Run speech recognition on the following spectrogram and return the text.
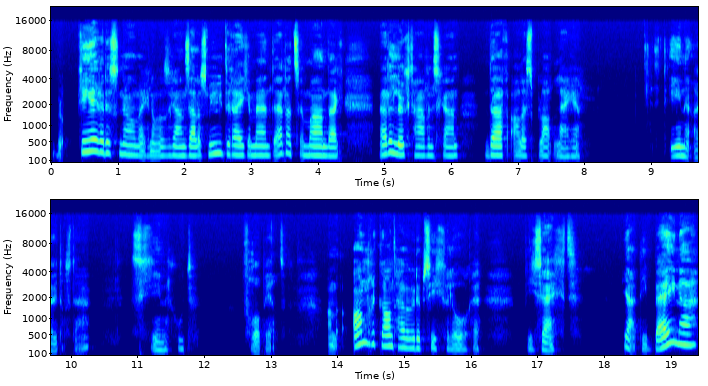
blokkeren de snelweg. Nou, ze gaan zelfs nu dreigement hè, dat ze maandag naar de luchthavens gaan, daar alles plat leggen. Het ene uiterste hè, is geen goed voorbeeld. Aan de andere kant hebben we de psychologe die zegt, ja, die bijna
